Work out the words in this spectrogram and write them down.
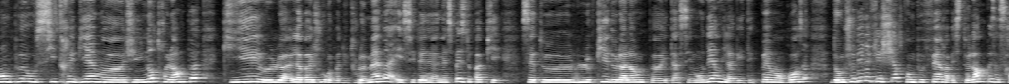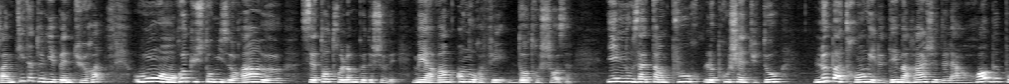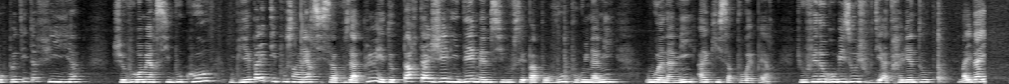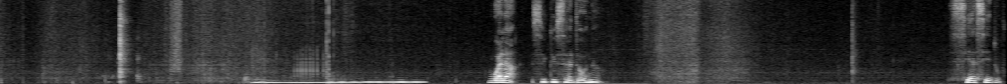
on peut aussi très bien, euh, j'ai une autre lampe qui est, euh, l'abat-jour pas du tout le même, et c'est une espèce de papier. Cette, le pied de la lampe est assez moderne, il avait été peint en rose. Donc je vais réfléchir ce qu'on peut faire avec cette lampe, ça sera un petit atelier peinture où on recustomisera cette autre lampe de chevet. Mais avant, on aura fait d'autres choses. Il nous attend pour le prochain tuto le patron et le démarrage de la robe pour petite fille. Je vous remercie beaucoup. N'oubliez pas les petits pouces en l'air si ça vous a plu et de partager l'idée, même si vous n'est pas pour vous, pour une amie ou un ami à qui ça pourrait plaire. Je vous fais de gros bisous. Je vous dis à très bientôt. Bye bye. Voilà ce que ça donne. C'est assez doux.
